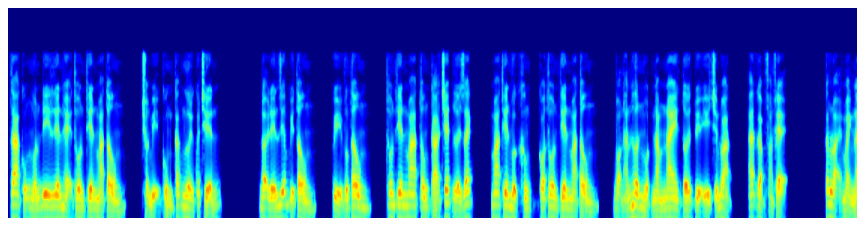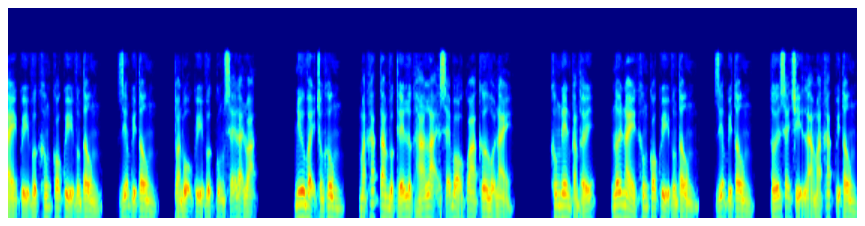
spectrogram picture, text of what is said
ta cũng muốn đi liên hệ thôn thiên ma tông, chuẩn bị cùng các ngươi quyết chiến. Đợi đến diễm quỷ tông, quỷ vương tông, thôn thiên ma tông cá chết lưới rách, ma thiên vực không có thôn thiên ma tông, bọn hắn hơn một năm nay tới tùy ý chiếm đoạt, át gặp phản vệ. Các loại mảnh này quỷ vực không có quỷ vương tông, diễm quỷ tông, toàn bộ quỷ vực cũng sẽ đại loạn. Như vậy trong không, mặt khác tam vực thế lực há lại sẽ bỏ qua cơ hội này. Không nên cảm thấy nơi này không có quỷ vương tông, diễm quỷ tông, tới sẽ chỉ là mặt khác quỷ tông.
